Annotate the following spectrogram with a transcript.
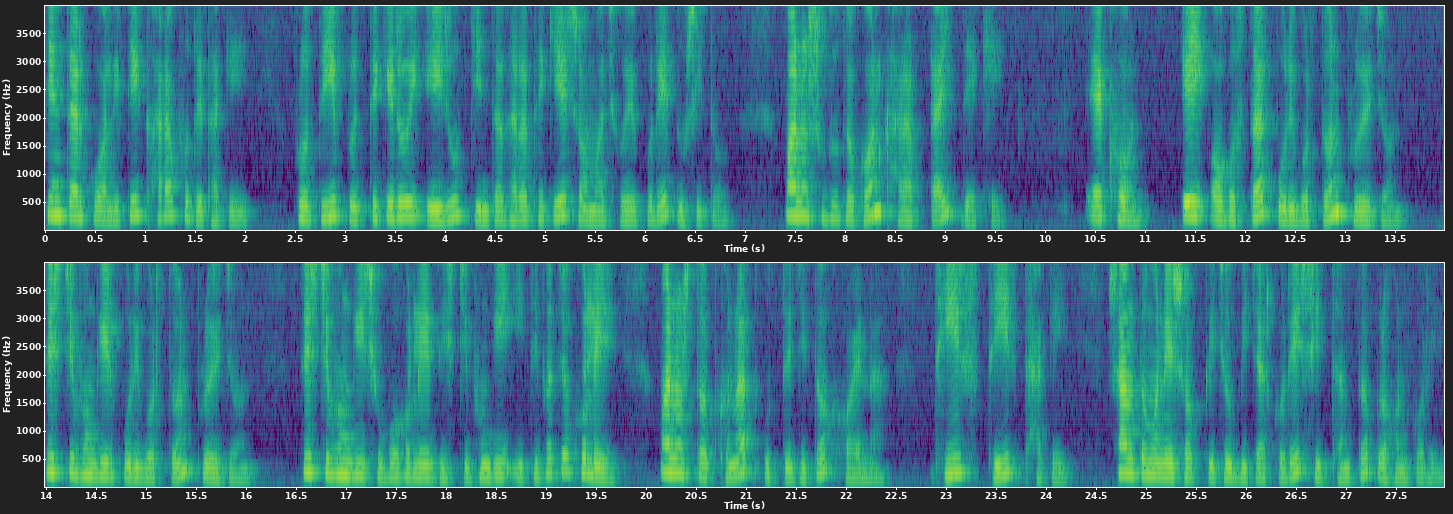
চিন্তার কোয়ালিটি খারাপ হতে থাকে। প্রতি প্রত্যেকেরই এইরূপ চিন্তাধারা থেকে সমাজ হয়ে পড়ে দূষিত। মানুষ শুধু তখন খারাপটাই দেখে। এখন এই অবস্থার পরিবর্তন প্রয়োজন। দৃষ্টিভঙ্গির পরিবর্তন প্রয়োজন। দৃষ্টিভঙ্গি শুভ হলে দৃষ্টিভঙ্গি ইতিবাচক হলে মানুষ তৎক্ষণাৎ উত্তেজিত হয় না। ধীর স্থির থাকে। শান্ত মনে সব কিছু বিচার করে সিদ্ধান্ত গ্রহণ করে।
